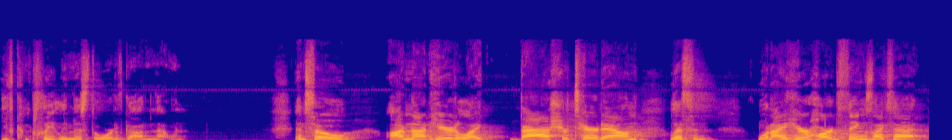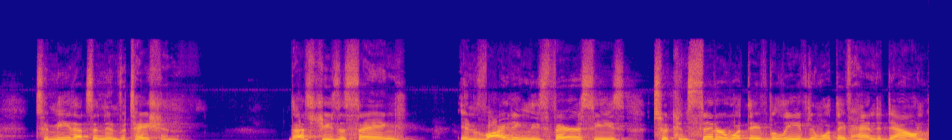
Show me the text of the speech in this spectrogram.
You've completely missed the Word of God in that one. And so, I'm not here to like bash or tear down. Listen, when I hear hard things like that, to me, that's an invitation. That's Jesus saying, inviting these Pharisees to consider what they've believed and what they've handed down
